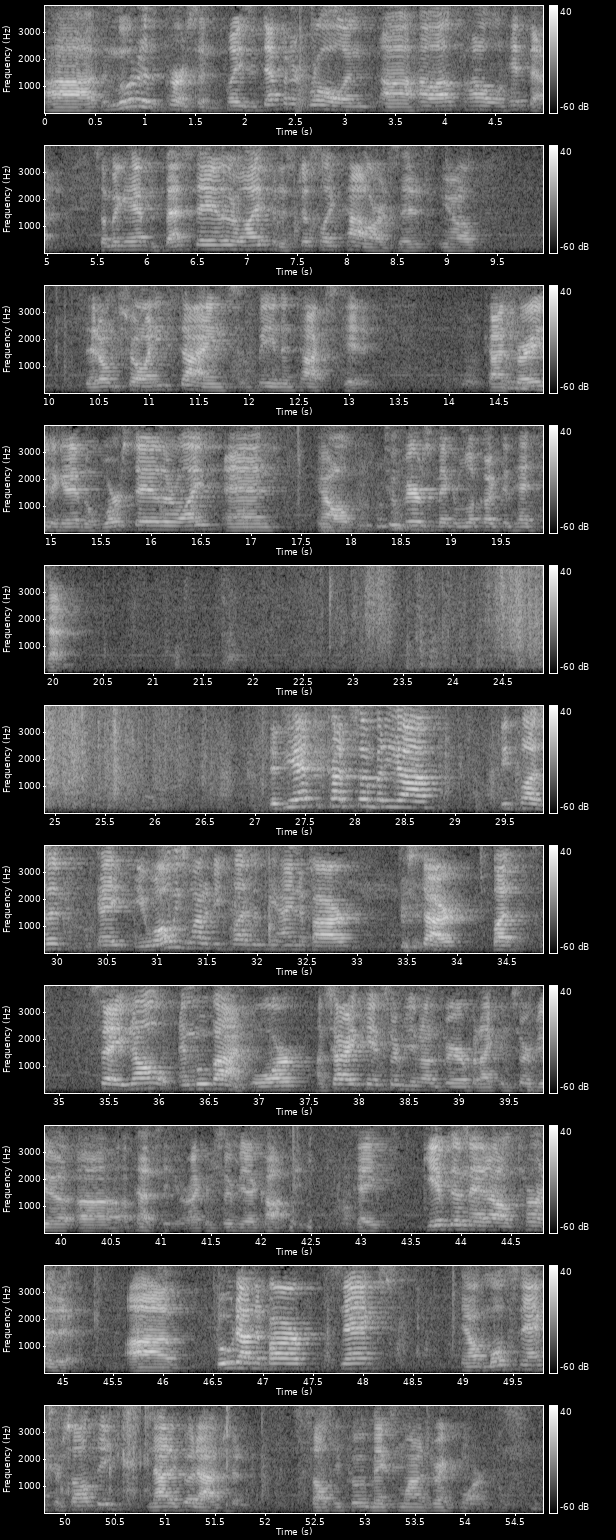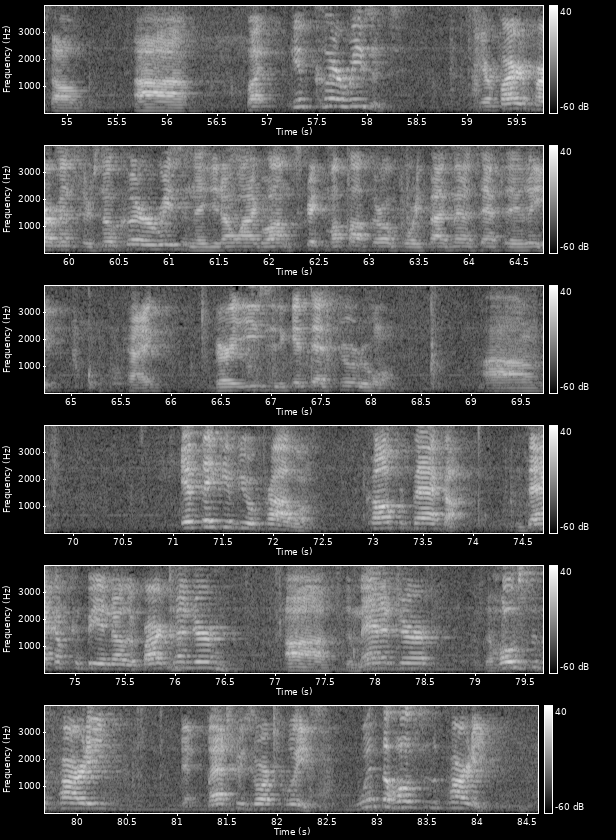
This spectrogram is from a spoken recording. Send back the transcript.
Uh, the mood of the person plays a definite role in uh, how alcohol will hit them. Somebody can have the best day of their life, and it's just like tolerance. They, you know, they don't show any signs of being intoxicated. Contrary, they can have the worst day of their life, and, you know, two beers make them look like they've had ten. If you have to cut somebody off, be pleasant, okay? You always want to be pleasant behind the bar to start, but say no and move on. Or, I'm sorry I can't serve you another beer, but I can serve you a, a Pepsi, or I can serve you a coffee, okay? Give them that alternative. Uh, food on the bar, snacks, you know, most snacks are salty, not a good option. Salty food makes them want to drink more. So, uh, but give clear reasons. Your fire department, there's no clearer reason that you don't want to go out and scrape them up off the road 45 minutes after they leave. Okay? Very easy to get that through to them. Um, if they give you a problem, call for backup. Backup could be another bartender, uh, the manager, the host of the party, last resort police. With the host of the party,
